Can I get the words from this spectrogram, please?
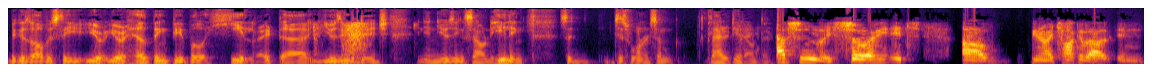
Because obviously you're, you're helping people heal, right? Uh, using the didge and using sound healing. So just wanted some clarity around that. Absolutely. So, I mean, it's, uh, you know, I talk about in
